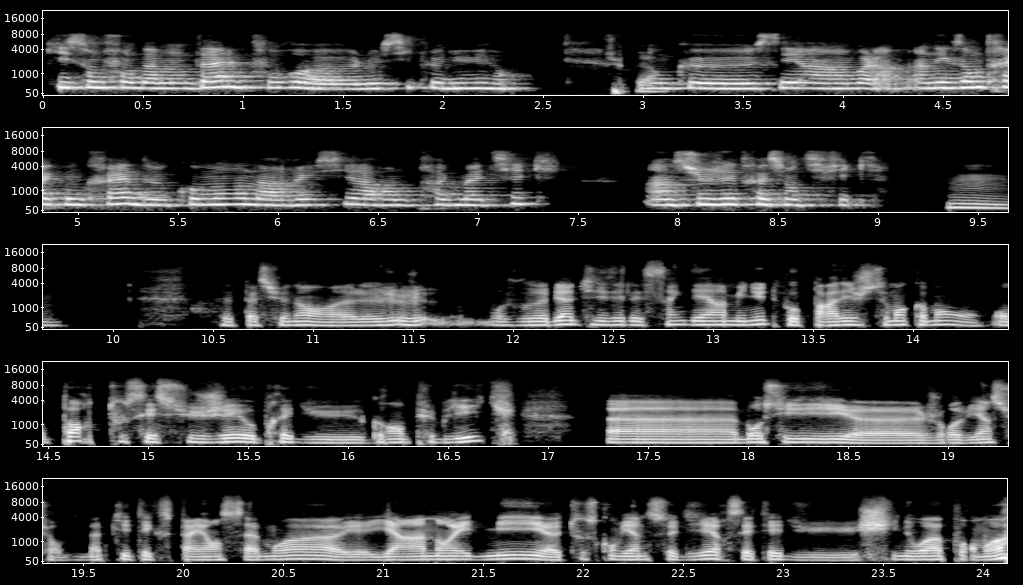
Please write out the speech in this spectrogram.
qui sont fondamentales pour euh, le cycle du vivant. Donc euh, c'est un, voilà, un exemple très concret de comment on a réussi à rendre pragmatique un sujet très scientifique. Hmm. C'est passionnant. Euh, je, voudrais bien utiliser les cinq dernières minutes pour parler justement comment on, porte tous ces sujets auprès du grand public. Euh, bon, si euh, je reviens sur ma petite expérience à moi, il y a un an et demi, euh, tout ce qu'on vient de se dire, c'était du chinois pour moi.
